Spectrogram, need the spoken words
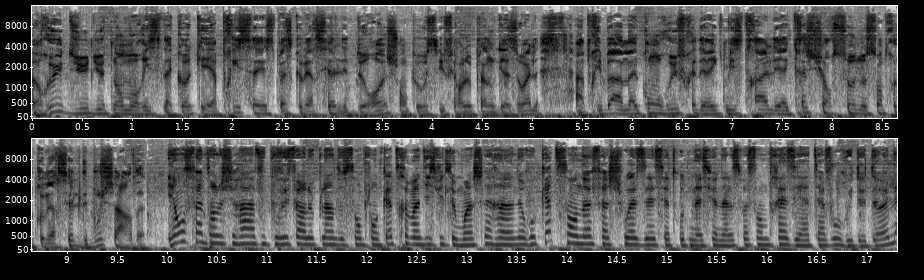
rue du lieutenant Maurice Lacocque et à Prissé, espace commercial Les Deux Roches. On peut aussi faire le plein de gasoil à prix bas à Mâcon, rue Frédéric Mistral et à Crèche-sur-Saône, au centre commercial des Bouchardes. Et enfin, dans le Jura, vous pouvez faire le plein de samplon 98 le moins cher à 1,409€ à Choiset, cette route nationale 73 et à Tavour, rue de Dole.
